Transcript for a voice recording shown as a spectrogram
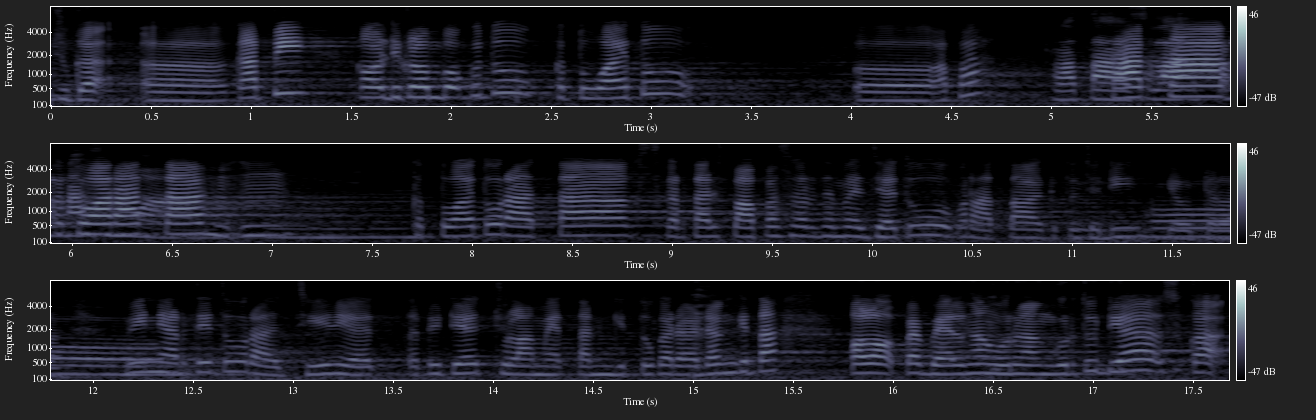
juga eh, tapi kalau di kelompokku tuh ketua itu eh, apa Rata, rata ketua semua. rata mm-mm. ketua itu rata sekretaris papa sekretaris meja itu rata gitu jadi ya udahlah tapi ini arti itu rajin ya tapi dia culametan gitu kadang-kadang kita kalau PBL nganggur-nganggur tuh dia suka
